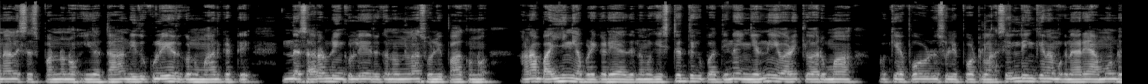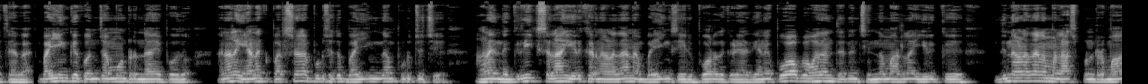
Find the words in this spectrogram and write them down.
அனாலிசிஸ் பண்ணணும். இதை தாண்டி இதுக்குள்ளேயே இருக்கணும் மார்க்கெட்டு இந்த சரௌண்டிங்குள்ளேயே இருக்கணும்லாம் சொல்லி பார்க்கணும். ஆனால் பையிங் அப்படி கிடையாது. நமக்கு இஷ்டத்துக்கு பார்த்தீங்கன்னா இங்கேருந்து வரைக்கும் வருமா? ஓகே போடுன்னு சொல்லி போட்டுடலாம். செல்லிங்க்கு நமக்கு நிறைய அமௌண்ட் தேவை. பையிங்க்கு கொஞ்சம் அமௌண்ட் இருந்தால் போதும். அதனால் எனக்கு பர்சனலாக பிடிச்சது பையிங் தான் பிடிச்சிச்சு. ஆனால் இந்த க்ரீக்ஸ் எல்லாம் இருக்கிறனால தான் நான் பையிங் சைடு போகிறது கிடையாது. எனக்கு போக போக தான் தெரிஞ்சு இந்த மாதிரிலாம் இருக்குது இதனால தான் நம்ம லாஸ் பண்ணுறோமா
